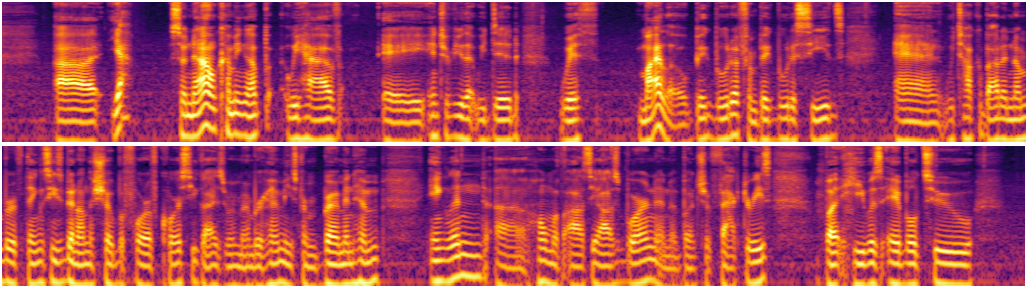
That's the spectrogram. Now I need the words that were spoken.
Uh, yeah, so now coming up, we have a interview that we did with Milo, Big Buddha from Big Buddha Seeds. And we talk about a number of things. He's been on the show before, of course. You guys remember him. He's from Birmingham, England, uh, home of Ozzy Osbourne and a bunch of factories. But he was able to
